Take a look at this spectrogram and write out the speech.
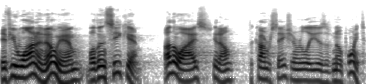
If you want to know him, well, then seek him. Otherwise, you know, the conversation really is of no point.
